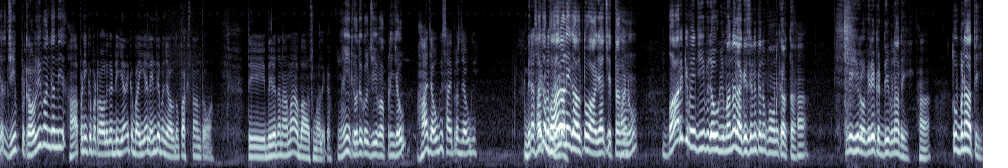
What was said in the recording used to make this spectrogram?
ਯਾਰ ਜੀਪ ਪੈਟਰੋਲ ਵੀ ਬਣ ਜਾਂਦੀ ਆ ਹਾਂ ਆਪਣੀ ਇੱਕ ਪੈਟਰੋਲ ਗੱਡੀ ਆ ਇੱਕ ਬਾਈ ਆ ਲੈਂਦੇ ਪੰਜਾਬ ਤੋਂ ਪਾਕਿਸਤਾਨ ਤੋਂ ਆ। ਤੇ ਵੀਰੇ ਦਾ ਨਾਮ ਆ ਅਬਾਸ ਮਾਲਿਕ। ਨਹੀਂ ਤੇ ਉਹਦੇ ਕੋਲ ਜੀਪ ਆਪਣੀ ਜਾਊ। ਹਾਂ ਜਾਊਗੀ ਸਾਈਪ੍ਰਸ ਜਾਊਗੀ। ਮੇਰਾ ਸਾਈਪ੍ਰਸ ਬਾਹਰ ਵਾਲੀ ਗੱਲ ਤੋਂ ਆ ਗਿਆ ਚੇਤਾ ਮੈਨੂੰ। ਬਾਹਰ ਕਿਵੇਂ ਜੀਪ ਜਾਊਗੀ? ਮੰਨ ਲਾ ਕਿਸੇ ਨੇ ਤੈਨੂੰ ਫੋਨ ਕਰਤਾ। ਹਾਂ। ਵੀ ਹੀਰੋ ਵੀਰੇ ਗੱਡੀ ਬਣਾ ਦੇ। ਹਾਂ। ਤੂੰ ਬਣਾਤੀ।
